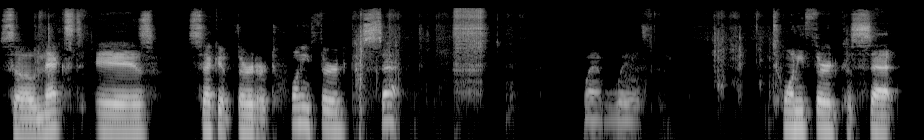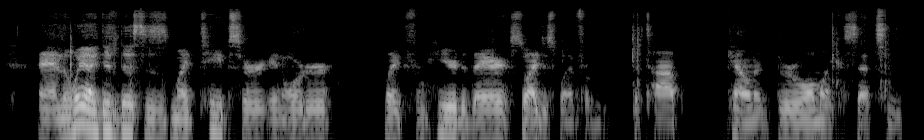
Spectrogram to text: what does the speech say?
So next is second, third, or 23rd cassette. Went with 23rd cassette and the way I did this is my tapes are in order, like from here to there. So I just went from the top, counted through all my cassettes, and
